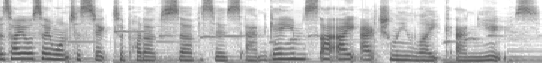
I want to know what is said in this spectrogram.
but I also want to stick to products, services, and games that I actually like and use.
